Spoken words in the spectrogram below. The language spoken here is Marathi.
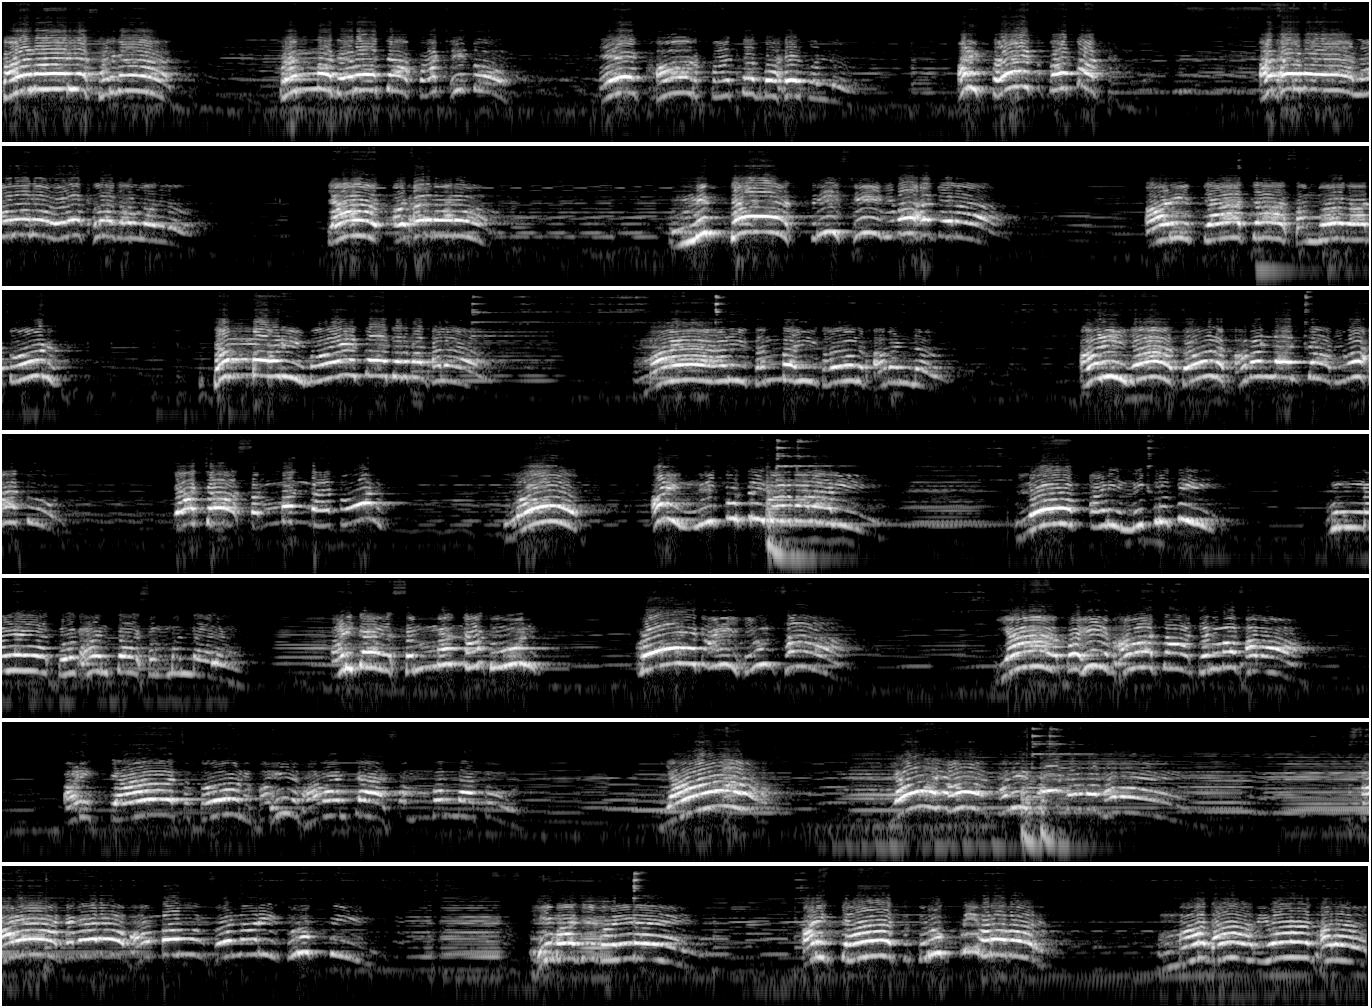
कळणार या सर्गात ब्रह्मदेवाच्या पाठीतून एक हॉर पातक बाहेर पडलं. आणि तेच पातक अधर्म नावानं ओळखला जाऊ लागलं. त्या अधर्मानं त्याच्या संभोगातून दंभ आणि मायेचा जन्म झाला. माया आणि दंभ ही दोन भावंड. आणि या दोन भावंडांच्या विवाहातून त्याच्या संबंधातून लोक आणि निकृती जन्माला आली. लोक आणि निकृती पुन्हा दोघांचा संबंध आला. आणि त्या संबंधातून क्रोध आणि हिंसा या बहीण भावाचा जन्म झाला. आणि त्याच दोन बहीण भावांच्या संबंधातून या या ही माझी बहीण आहे. आणि त्याच दुरुक्ती बरोबर माझा विवाह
